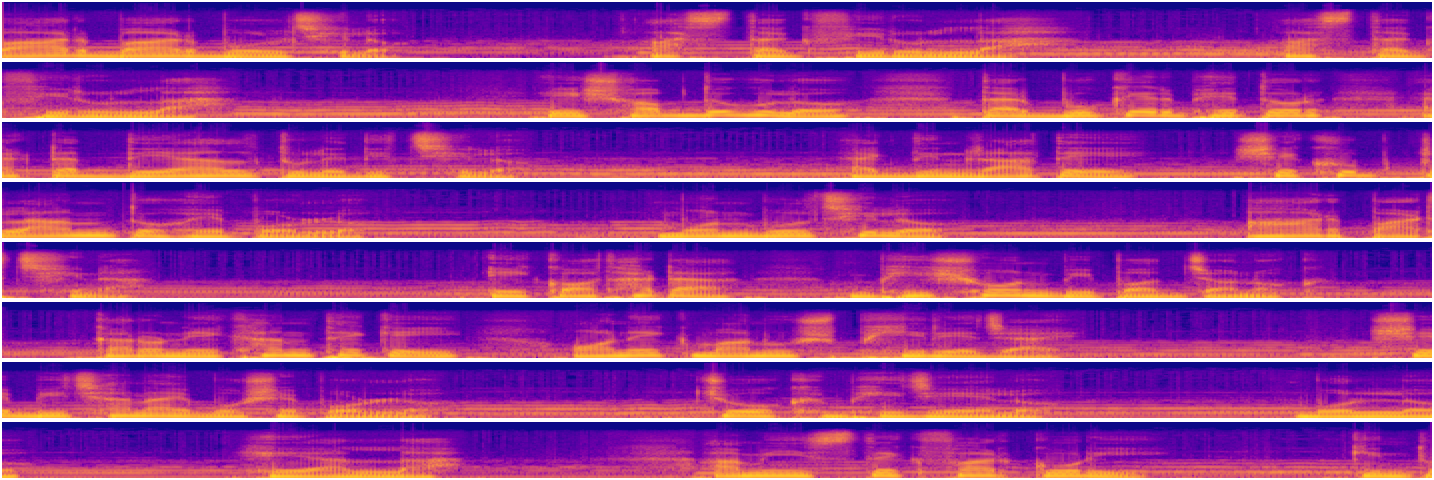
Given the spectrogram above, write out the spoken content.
বারবার বলছিল আস্তাক ফিরুল্লাহ আস্তাক ফিরুল্লাহ এই শব্দগুলো তার বুকের ভেতর একটা দেয়াল তুলে দিচ্ছিল। একদিন রাতে সে খুব ক্লান্ত হয়ে পড়ল। মন বলছিল, আর পারছি না। এই কথাটা ভীষণ বিপজ্জনক, কারণ এখান থেকেই অনেক মানুষ ফিরে যায়। সে বিছানায় বসে পড়ল। চোখ ভিজে এলো। বলল, হে আল্লাহ, আমি ইস্তেকফার করি, কিন্তু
